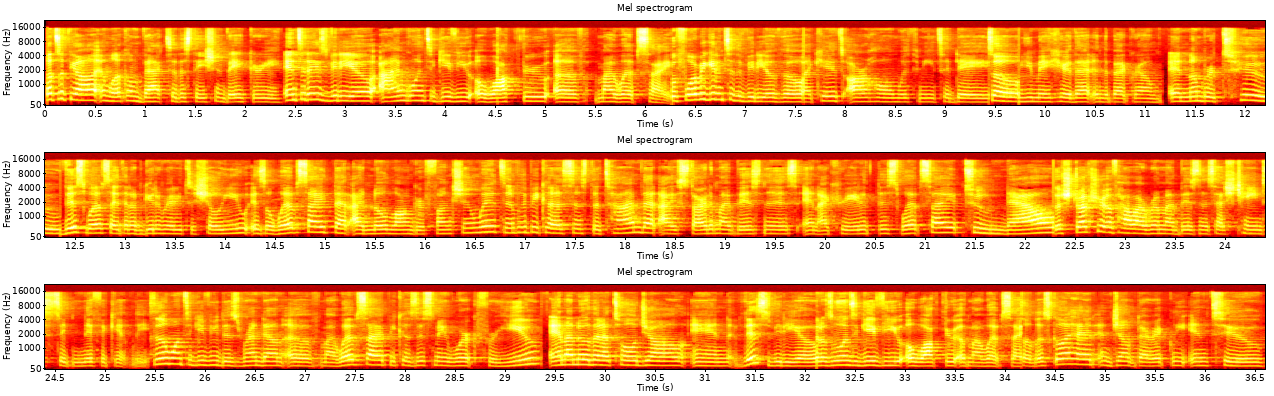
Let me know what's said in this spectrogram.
What's up y'all and welcome back to the Station Bakery. In today's video, I'm going to give you a walkthrough of my website. Before we get into the video though, my kids are home with me today, so you may hear that in the background. And number two, this website that I'm getting ready to show you is a website that I no longer function with simply because since the time that I started my business and I created this website to now, the structure of how I run my business has changed significantly. Still want to give you this rundown of my website because this may work for you. And I know that I told y'all in this video that I was going to give you a walkthrough of my website. So let's go ahead and jump directly into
